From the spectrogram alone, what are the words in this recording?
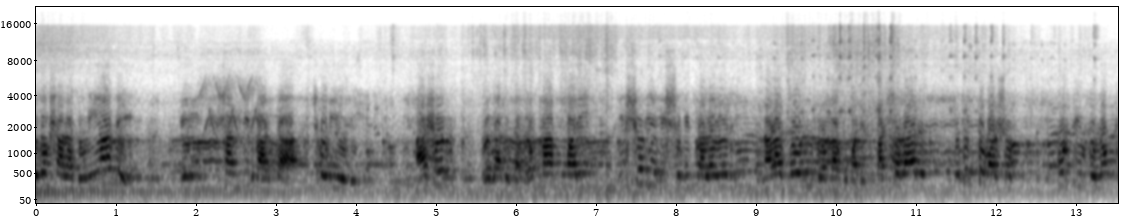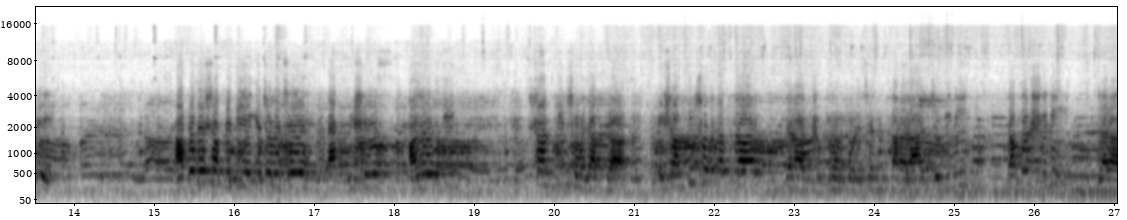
এবং সারা দুনিয়াতে শান্তির বার্তা ছড়িয়ে দিই আসুন, প্রজাপিতা ব্রহ্মা কুমারী ঈশ্বরীয় বিশ্ববিদ্যালয়ের নারাজল ব্রহ্মা কুমারী পাঠশালার চতুর্থ বর্ষ পূর্তি উপলক্ষে আপনাদের সামনে দিয়ে এগিয়ে চলেছে এক বিশেষ অলৌকিক শান্তির শোভাযাত্রা। এই শান্তির শোভাযাত্রায় যারা অংশগ্রহণ করেছেন, তারা রাজযোগিনী, তপস্বিনী, যারা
